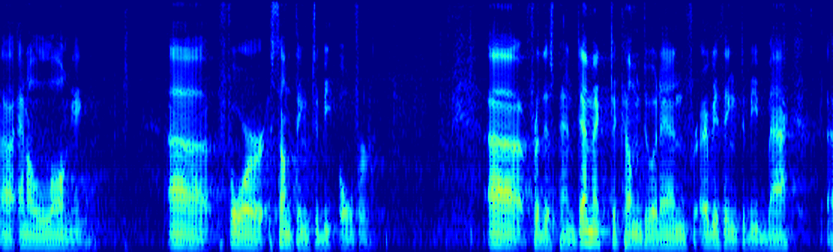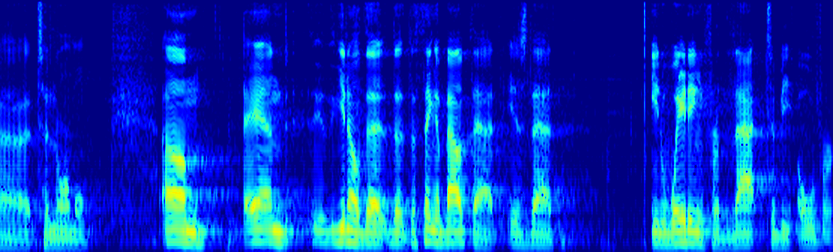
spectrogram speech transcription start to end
uh, and a longing uh, for something to be over, uh, for this pandemic to come to an end, for everything to be back uh, to normal. Um, and, you know, the, the, the, thing about that is that in waiting for that to be over,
